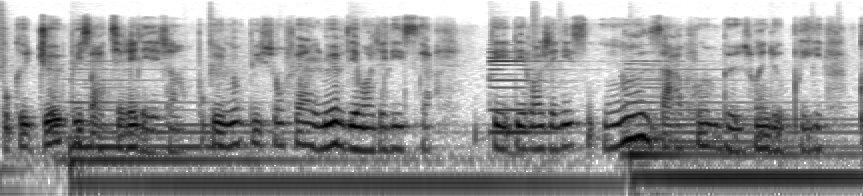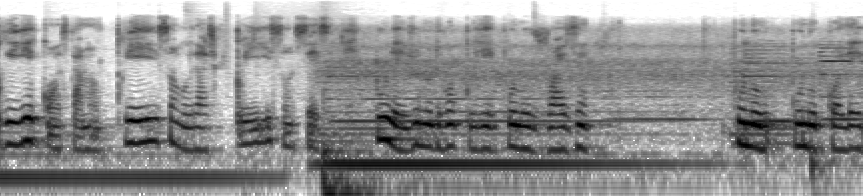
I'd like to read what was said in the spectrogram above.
pour que Dieu puisse attirer les gens, pour que nous puissions faire l'œuvre d'évangélisation d'évangélisme, nous avons besoin de prier. Prier constamment, prier sans relâche, prier sans cesse. Tous les jours, nous devons prier pour nos voisins, pour nos, pour nos collègues,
